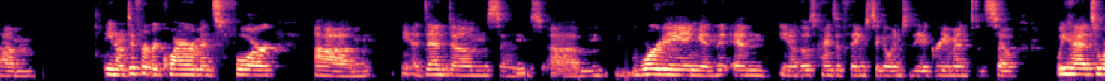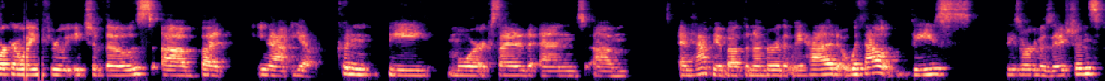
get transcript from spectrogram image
um, you know, different requirements for um, you know, addendums and um, wording and, and, you know, those kinds of things to go into the agreement. And so we had to work our way through each of those. Uh, but, you know, yeah, couldn't be more excited and and happy about the number that we had. Without these these organizations,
